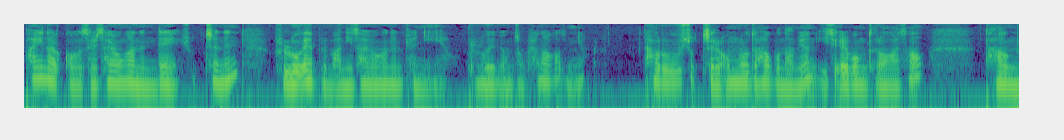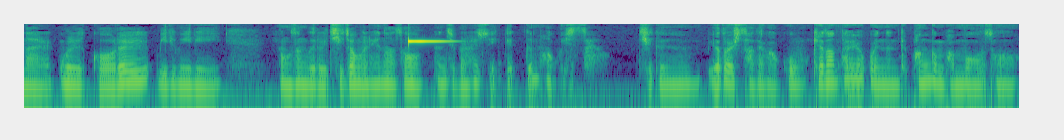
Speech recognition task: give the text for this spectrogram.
파이널 컷을 사용하는데 쇼츠는 블로 앱을 많이 사용하는 편이에요. 블로 앱이 엄청 편하거든요. 하루 쇼츠를 업로드하고 나면 이제 앨범 들어가서 다음날 올릴 거를 미리미리 영상들을 지정을 해놔서 편집을 할 수 있게끔 하고 있어요. 지금 8시 다 돼가고 계단 타려고 했는데 방금 밥 먹어서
